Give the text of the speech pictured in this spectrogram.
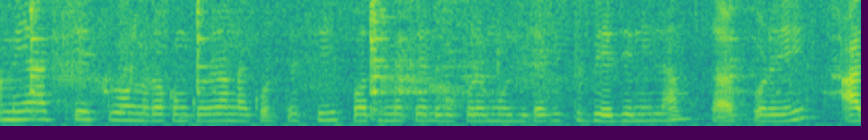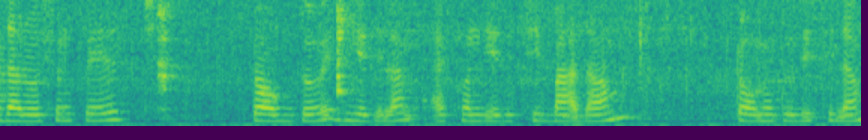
আমি আজকে একটু অন্যরকম করে রান্না করতেছি। প্রথমে তেলের উপরে মুরগিটাকে একটু বেজে নিলাম। তারপরে আদা, রসুন পেস্ট, টক দই দিয়ে দিলাম। এখন দিয়ে দিচ্ছি বাদাম, টমেটো দিছিলাম।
